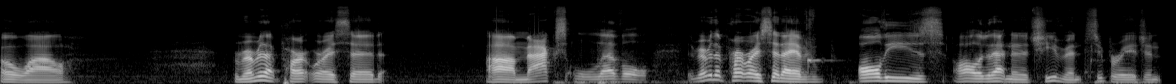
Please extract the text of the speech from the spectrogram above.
Oh, wow. Remember that part where I said, ah, max level. Remember the part where I said I have all these, oh, look at that, in an achievement, super agent.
